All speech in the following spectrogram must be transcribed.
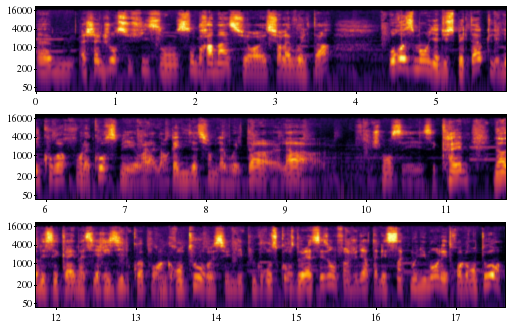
à chaque jour suffit son, drama sur, sur la Vuelta. Heureusement, il y a du spectacle, les coureurs font la course, mais voilà, l'organisation de la Vuelta, là, franchement, c'est quand même. Non, mais c'est quand même assez risible, quoi, pour un grand tour. C'est une des plus grosses courses de la saison. Enfin, je veux dire, t'as les 5 monuments, les 3 grands tours.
